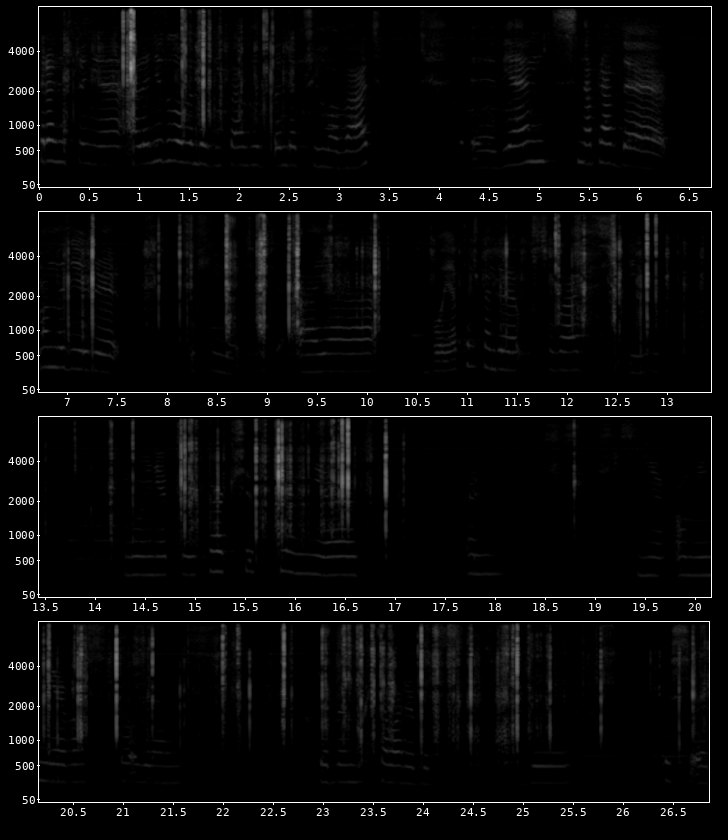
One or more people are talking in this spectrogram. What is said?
Teraz jeszcze nie, ale niedługo będę VIP-em, więc będę przyjmować. Yy, więc naprawdę mam nadzieję, że usuniecie się. A ja, bo ja też będę usuwać i ogólnie to tak się z tym nie, em, nie ominie was to, więc ja bym chciała, żeby też się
